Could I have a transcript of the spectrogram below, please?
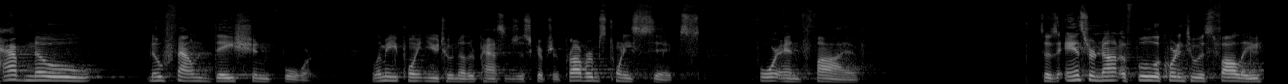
have no, no foundation for. Let me point you to another passage of Scripture Proverbs 26, 4 and 5. It says, Answer not a fool according to his folly,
